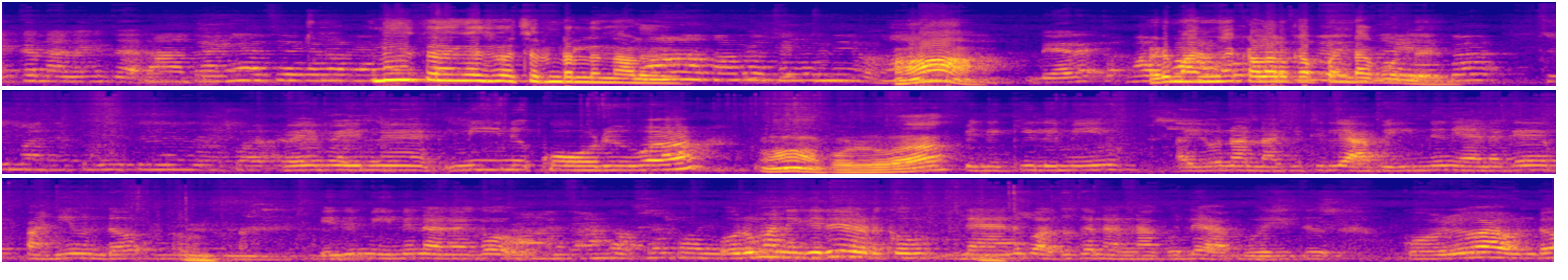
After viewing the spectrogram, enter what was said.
ഒക്കെ നനക്ക് തരാം. ആ, തേങ്ങ അരച്ച് നീ തേങ്ങ അരച്ച് വെച്ചിട്ടുണ്ടല്ലോ നാൾ ആ വേറെ ഒരു മഞ്ഞ കളർ കപ്പ ഉണ്ടാക്കൂലേ പിന്നെ മീന് കോഴുവ. ആ കൊഴുവ. പിന്നെ കിളിമീൻ. അയ്യോ നന്നാക്കിയിട്ടില്ല. അപ്പൊ ഇന്ന് ഞാനൊക്കെ പനിയുണ്ടോ. ഇത് മീന് നനകോ ഒരു മണിക്കൂർ എടുക്കും. ഞാൻ പതുക്കെ നന്നാക്കൂലേ അപ്പൊ ഇത് കൊഴുവ ഉണ്ടോ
